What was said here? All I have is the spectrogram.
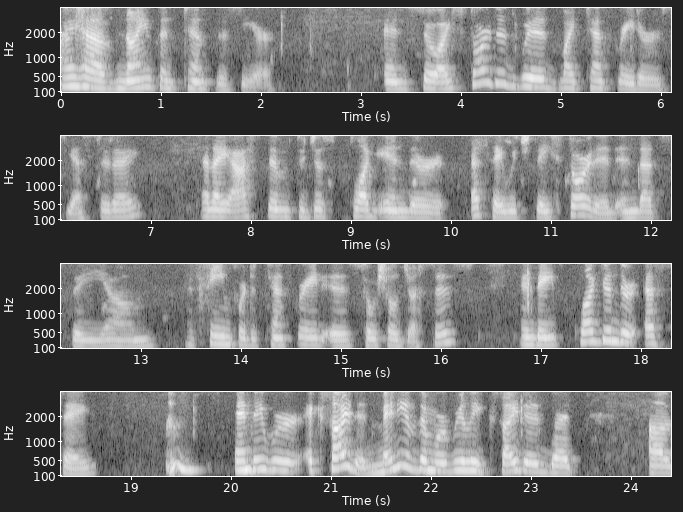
I have ninth and 10th this year. And so I started with my 10th graders yesterday, and I asked them to just plug in their essay, which they started. And that's the, um, the theme for the 10th grade is social justice. And they plugged in their essay, and they were excited. Many of them were really excited that uh,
